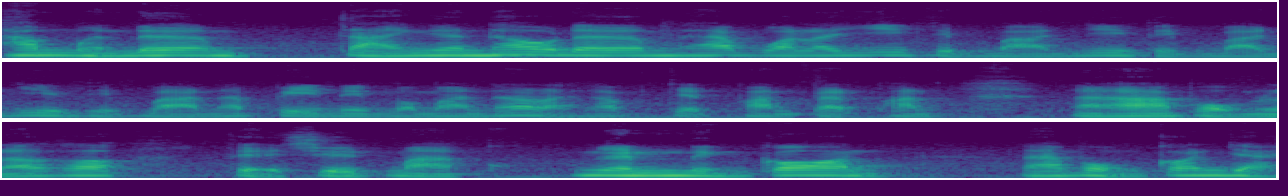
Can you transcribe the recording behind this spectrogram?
ทำเหมือนเดิมจ่ายเงินเท่าเดิมนะครับวันละ 20 บาท 20 บาท 20 บาทนะปีหนึ่งประมาณเท่าไหร่ครับ 7,000 8,000นะครับผมแล้วก็เสียชีวิตมาเงินหนึ่งก้อนนะครับผมก้อนใหญ่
